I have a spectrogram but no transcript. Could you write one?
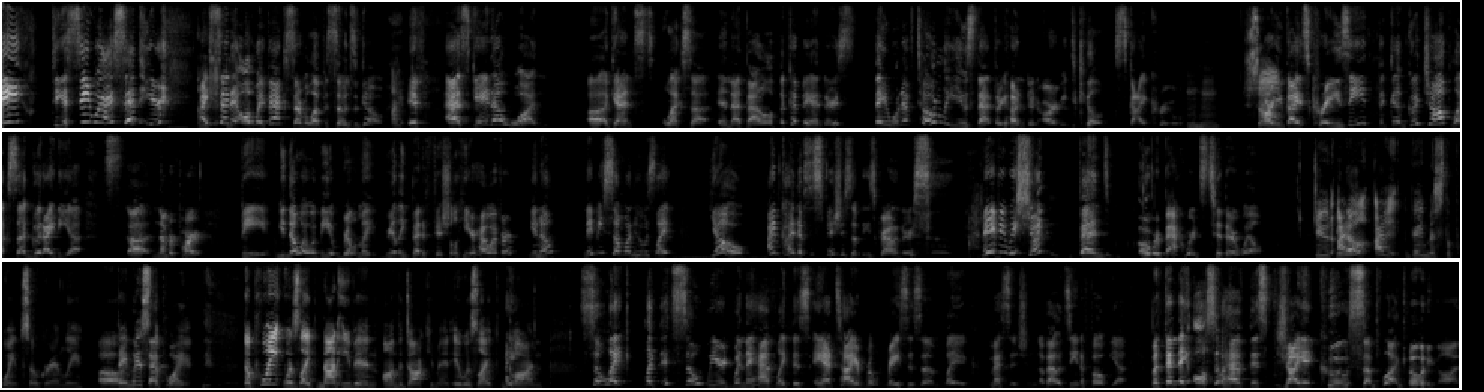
Do you see what I said here? I said it all the way back several episodes ago. If Azgeda won uh, against Lexa in that battle of the commanders, they would have totally used that 300 army to kill Sky Crew. Mm-hmm. So Are you guys crazy? Good job, Lexa. Good idea. Uh, number part B. You know what would be really really beneficial here? However, you know, maybe someone who was like, "Yo, I'm kind of suspicious of these grounders. maybe we shouldn't bend over backwards to their will." dude? you I know? don't. I they missed the point so grandly. Uh, They the- missed the point. The point was like not even on the document. It was like I- gone. So like like it's so weird when they have like this anti-racism like message about xenophobia but then they also have this giant coup subplot going on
